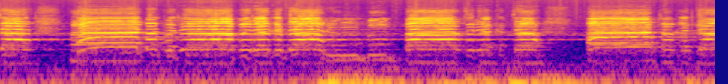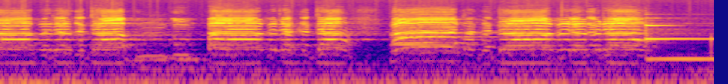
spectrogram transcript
Thank you.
